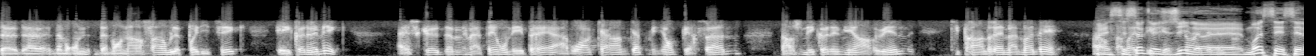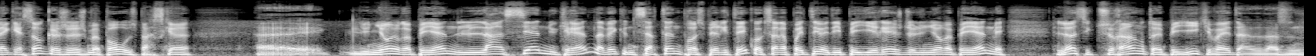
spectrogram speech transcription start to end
de mon ensemble politique et économique. Est-ce que demain matin, on est prêt à avoir 44 millions de personnes dans une économie en ruine qui prendraient ma monnaie? Ben, c'est ça, que je dis. Là. moi, c'est la question que je, me pose parce que euh, l'Union européenne, l'ancienne Ukraine, avec une certaine prospérité, quoique ça n'aurait pas été un des pays riches de l'Union européenne, mais là, c'est que tu rentres un pays qui va être dans une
